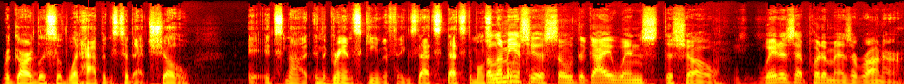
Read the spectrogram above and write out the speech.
regardless of what happens to that show it's not in the grand scheme of things that's that's the most But let me ask you this: so the guy wins the show. Where does that put him as a runner?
